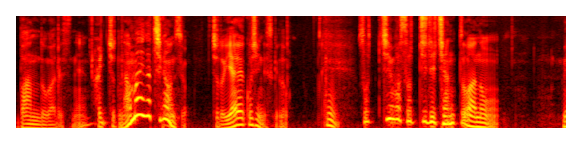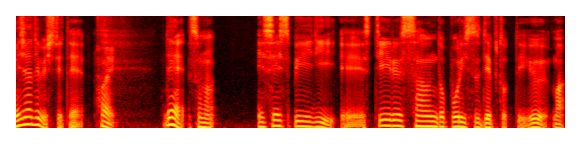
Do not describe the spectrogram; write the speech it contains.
バンドがですね、はい。ちょっと名前が違うんですよ。ちょっとややこしいんですけど、うん。そっちはそっちでちゃんとあの、メジャーデビューしてて、はい。で、その SSPD、えースティールサウンドポリスデプトっていう、まあ、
